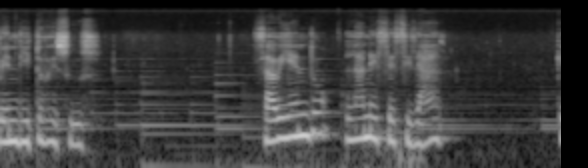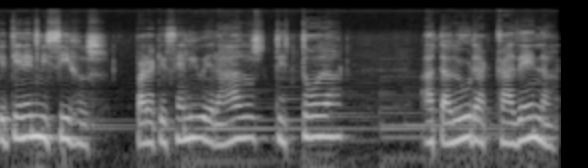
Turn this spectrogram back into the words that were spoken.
Bendito Jesús, sabiendo la necesidad que tienen mis hijos para que sean liberados de toda atadura, cadena,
